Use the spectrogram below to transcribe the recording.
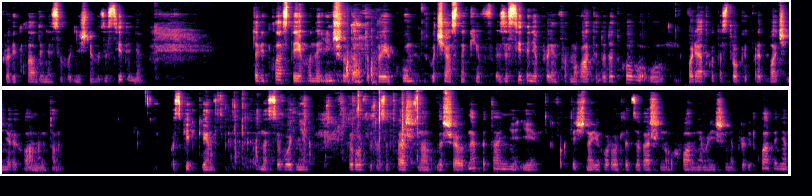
про відкладення сьогоднішнього засідання та відкласти його на іншу дату, про яку учасників засідання проінформувати додатково у порядку та строки, передбачені регламентом. Оскільки на сьогодні до розгляду затверджено лише одне питання, і фактично його розгляд завершено ухваленням рішення про відкладення.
